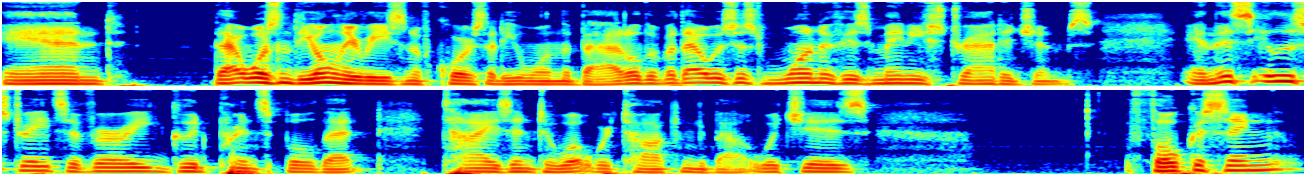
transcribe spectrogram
And that wasn't the only reason of course that he won the battle but that was just one of his many stratagems. And this illustrates a very good principle that ties into what we're talking about which is focusing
